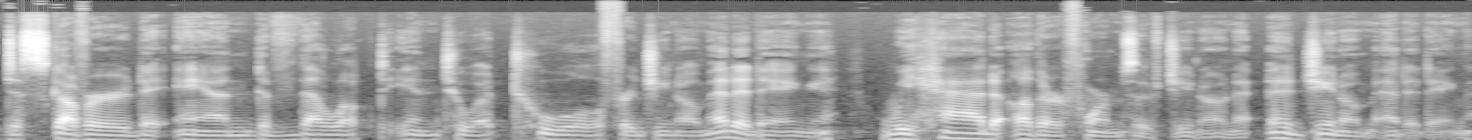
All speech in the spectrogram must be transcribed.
discovered and developed into a tool for genome editing, we had other forms of genome, uh, genome editing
